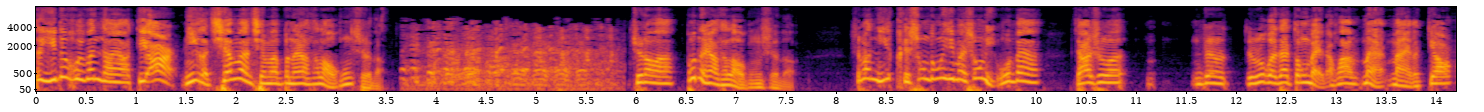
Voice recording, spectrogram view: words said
她一定会问她呀。第二，你可千万千万不能让她老公知道。知道吗？不能让她老公知道，是吧？你给送东西呗，送礼物呗。假如说，你这如果在东北的话，买买个貂儿，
